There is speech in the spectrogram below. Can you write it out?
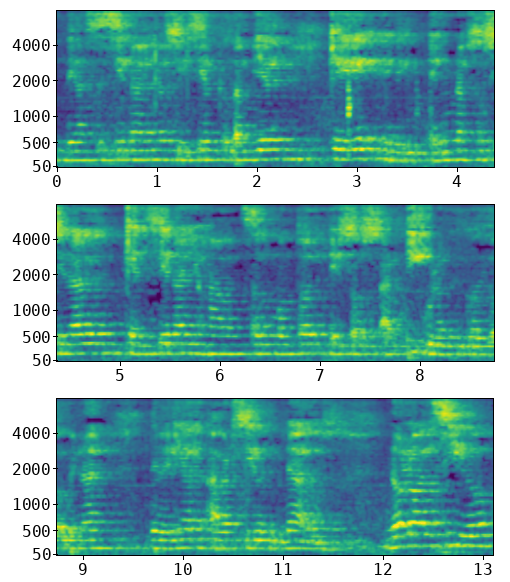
es de hace 100 años y es cierto también que eh, en una sociedad que en 100 años ha avanzado un montón, esos artículos del Código Penal deberían haber sido eliminados. No lo han sido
